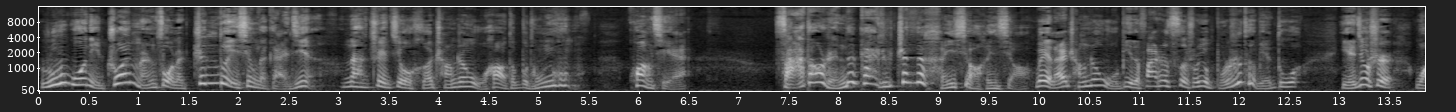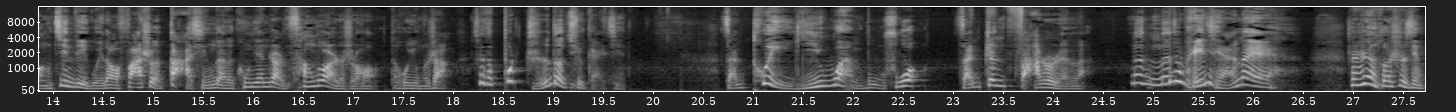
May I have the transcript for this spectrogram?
如果你专门做了针对性的改进，那这就和长征五号它不同用，况且砸到人的概率真的很小很小。未来长征五 B 的发射次数又不是特别多，也就是往近地轨道发射大型的空间站舱段的时候，它会用得上，所以它不值得去改进。咱退一万步说，咱真砸着人了，那那就赔钱呗。这任何事情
